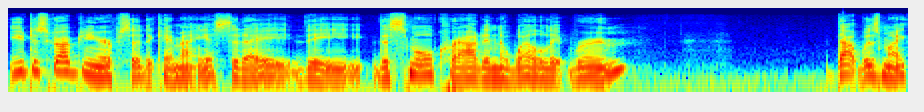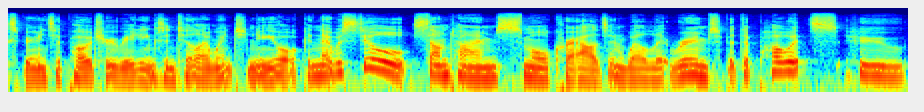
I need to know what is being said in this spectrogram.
you described in your episode that came out yesterday the the small crowd in the well lit room. That was my experience of poetry readings until I went to New York, and there were still sometimes small crowds and well lit rooms, but the poets who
